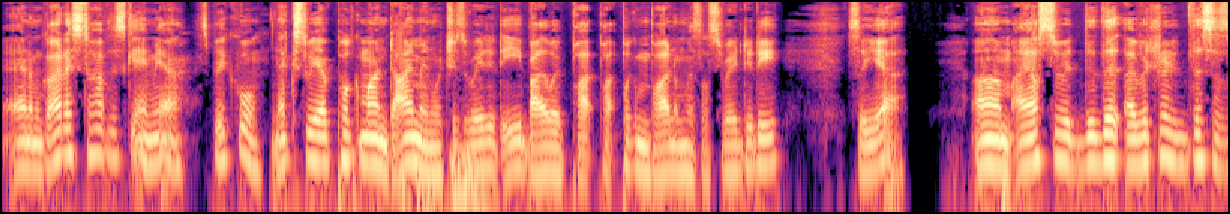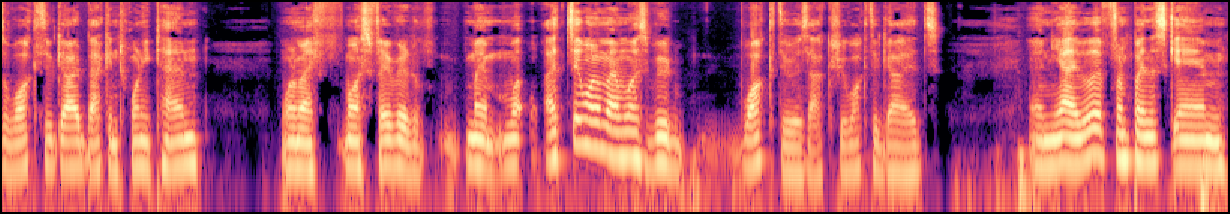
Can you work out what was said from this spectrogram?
And I'm glad I still have this game. Yeah, it's pretty cool. Next, we have Pokemon Diamond, which is rated E. By the way, Pokemon Platinum was also rated E. So yeah. Um, I also did this. I originally did this as a walkthrough guide back in 2010. One of my most favorite, my I'd say one of my most weird walkthroughs actually walkthrough guides. And yeah, I really fun playing this game.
